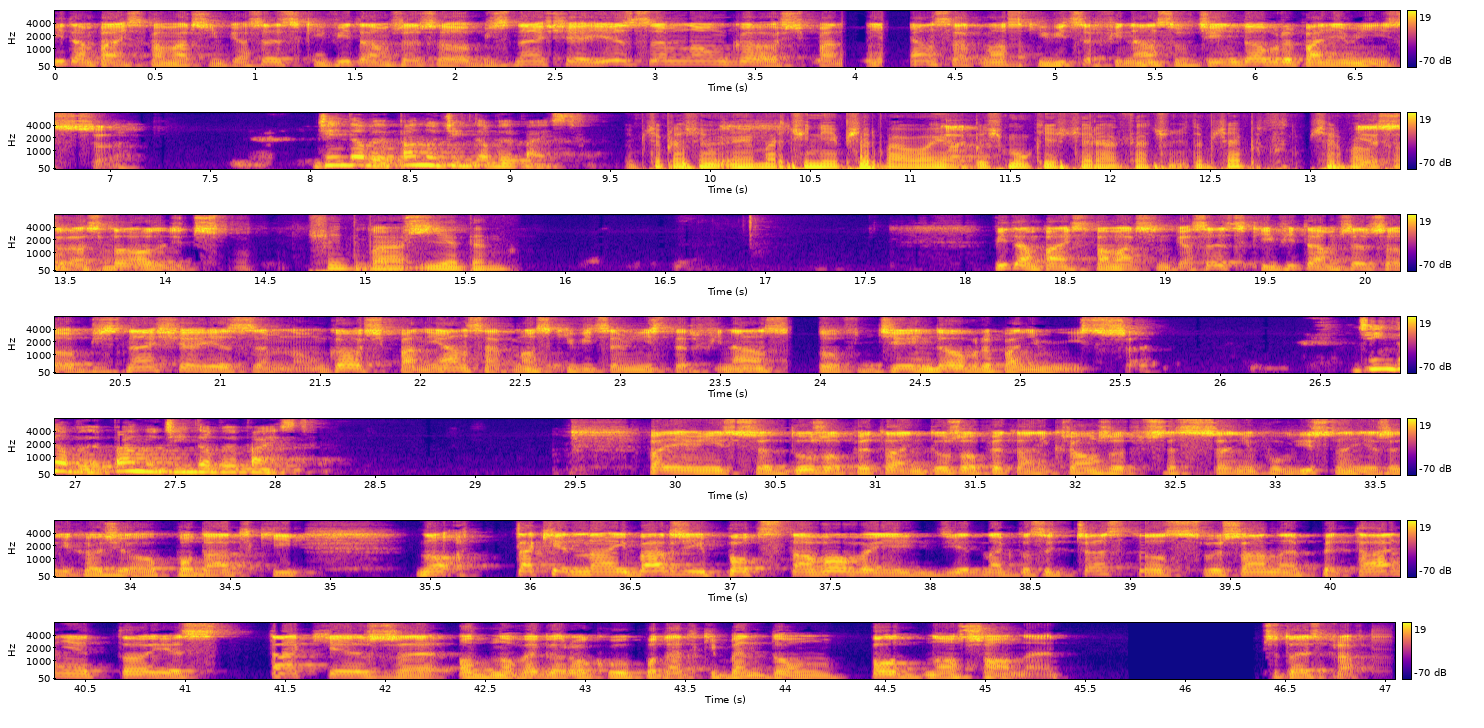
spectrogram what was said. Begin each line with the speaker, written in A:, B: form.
A: Witam Państwa, Marcin Piasecki, witam w Rzeczy o Biznesie. Jest ze mną gość, pan Jan Sarnowski, wicefinansów. Dzień dobry, panie ministrze.
B: Dzień dobry panu, dzień dobry państwu.
C: Przepraszam, y, Marcinie, przerwało. Jakbyś tak. mógł jeszcze raz zacząć, dobrze?
A: Przerwało jeszcze raz, to odlicz.
C: 3, 2, 1.
A: Witam Państwa, Marcin Piasecki, witam w Rzeczy o Biznesie. Jest ze mną gość, pan Jan Sarnowski, wiceminister finansów. Dzień dobry, panie ministrze.
B: Dzień dobry panu, dzień dobry państwu.
A: Panie ministrze, dużo pytań, dużo pytań krąży w przestrzeni publicznej, jeżeli chodzi o podatki. No, takie najbardziej podstawowe i jednak dosyć często słyszane pytanie to jest takie, że od nowego roku podatki będą podnoszone. Czy to jest prawda?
